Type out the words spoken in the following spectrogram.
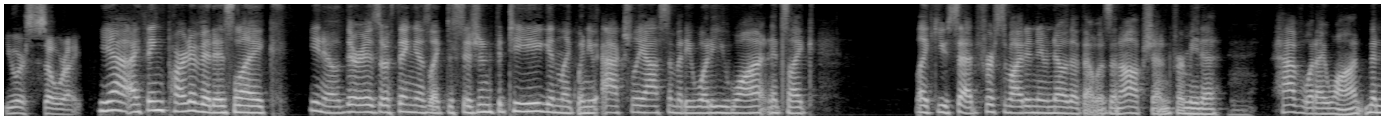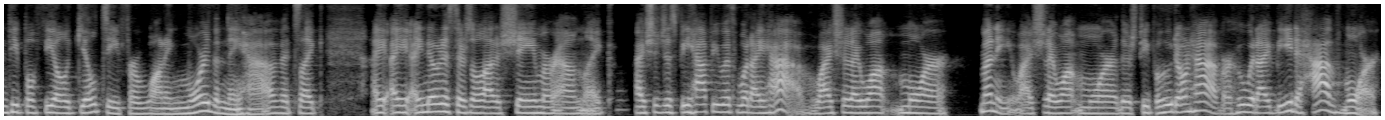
you are so right. Yeah, I think part of it is like, you know, there is a thing as like decision fatigue. And like when you actually ask somebody, what do you want? It's like, like you said, first of all, I didn't even know that that was an option for me to have what I want. Then people feel guilty for wanting more than they have. It's like, I, I, I notice there's a lot of shame around like, I should just be happy with what I have. Why should I want more money? Why should I want more? There's people who don't have, or who would I be to have more?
